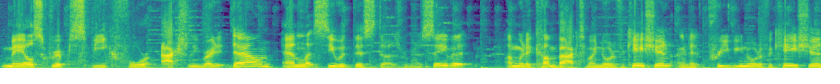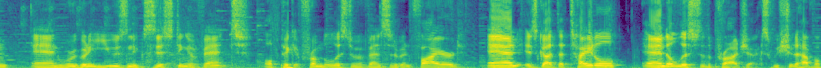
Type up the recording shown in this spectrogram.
mail script speak for actually write it down. And let's see what this does. We're to save it. I'm to come back to my notification. I'm to hit preview notification and we're to use an existing event. I'll pick it from the list of events that have been fired and it's got the title and a list of the projects. We should have a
